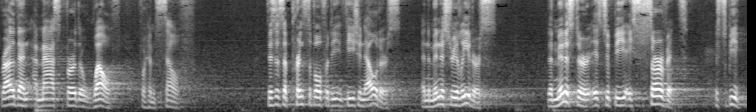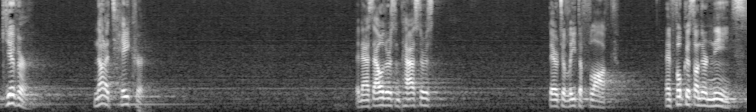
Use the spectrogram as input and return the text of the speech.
rather than amass further wealth for himself. This is a principle for the Ephesian elders and the ministry leaders. The minister is to be a servant, is to be a giver, not a taker. And as elders and pastors, they're to lead the flock and focus on their needs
